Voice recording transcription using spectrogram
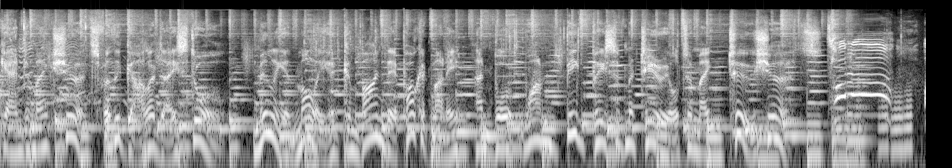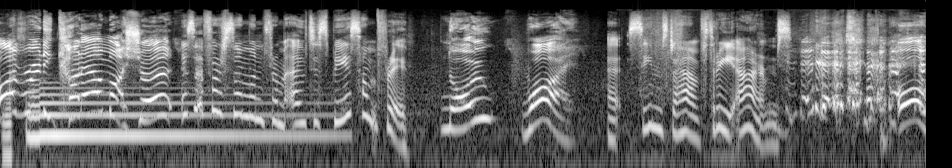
Soon, people began to make shirts for the Gala Day stall. Milly and Molly had combined their pocket money and bought one big piece of material to make two shirts. Ta-da! I've already cut out my shirt. Is it for someone from outer space, Humphrey? No. Why? It seems to have three arms. oh,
